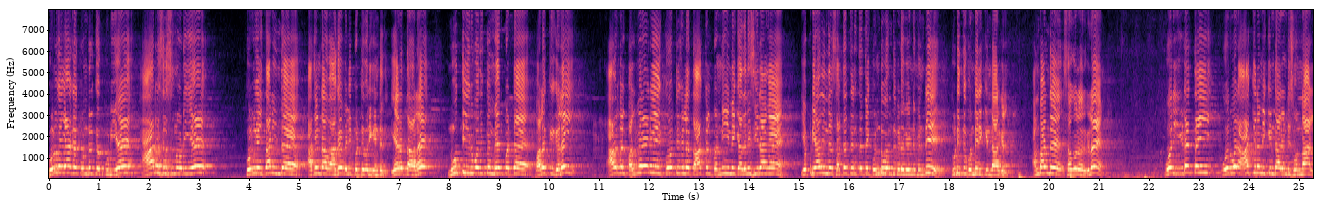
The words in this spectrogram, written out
கொள்கையாக கொண்டிருக்கக்கூடிய ஆர்எஸ்எஸ்னுடைய கொள்கை தான் இந்த அஜெண்டாவாக வெளிப்பட்டு வருகின்றது. ஏறத்தாழ நூற்றி இருபதுக்கும் மேற்பட்ட வழக்குகளை அவர்கள் பல்வேறு கோர்ட்டுகளில் தாக்கல் பண்ணி இன்னைக்கு அதனை செய்கிறாங்க எப்படியாவது இந்த சட்ட திருத்தத்தை கொண்டு வந்து விட வேண்டும் என்று துடித்து கொண்டிருக்கின்றார்கள். அன்பார்ந்த சகோதரர்களே ஒரு இடத்தை ஒருவர் ஆக்கிரமிக்கின்றார் என்று சொன்னால்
